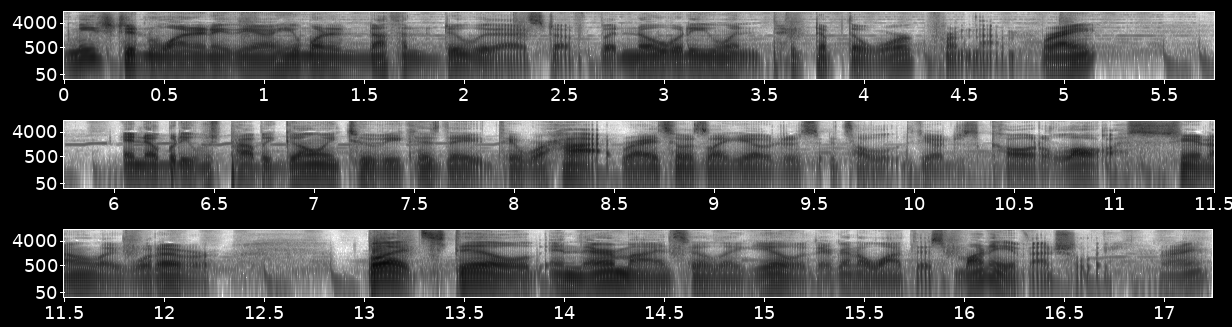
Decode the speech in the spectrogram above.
Meech didn't want any you know he wanted nothing to do with that stuff, but nobody went and picked up the work from them, right? And nobody was probably going to because they they were hot, right? So it's like, yo, just it's all you know just call it a loss, you know, like whatever. But still, in their minds, they're like, yo, they're gonna want this money eventually, right?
